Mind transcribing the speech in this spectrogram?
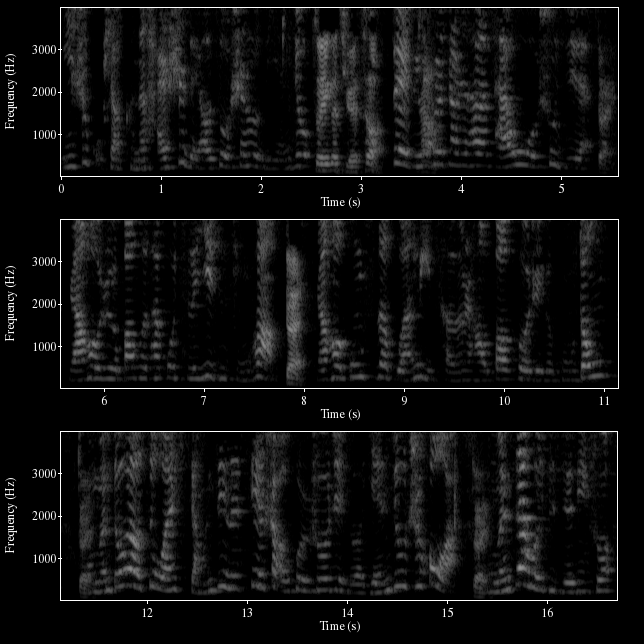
一只股票，可能还是得要做深入的研究。做一个决策，对，比如啊说像是它的财务数据，对，然后这个包括它过去的业绩情况，对，然后公司的管理层，然后包括这个股东，对我们都要做完详尽的介绍或者说这个研究之后啊，对我们再会去决定说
